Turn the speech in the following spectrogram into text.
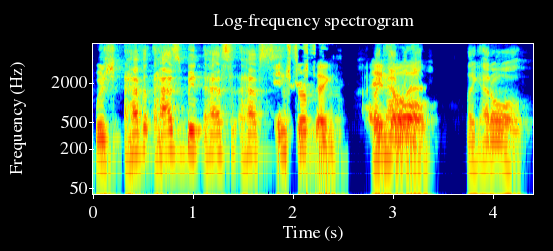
which have has been has have Interesting. them, I like didn't at know that. all, like at all.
